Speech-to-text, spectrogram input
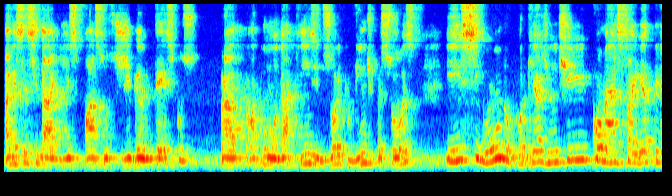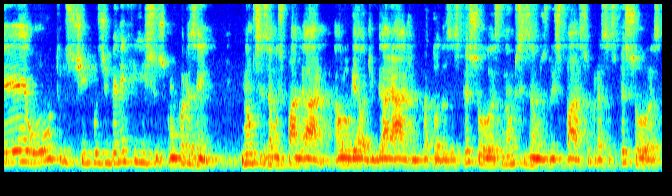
a necessidade de espaços gigantescos para acomodar 15, 18, 20 pessoas, e segundo, porque a gente começa aí a ter outros tipos de benefícios, como por exemplo, não precisamos pagar aluguel de garagem para todas as pessoas, não precisamos do espaço para essas pessoas,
